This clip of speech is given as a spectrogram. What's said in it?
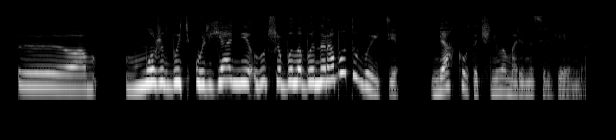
Э, -э может быть, Ульяне лучше было бы на работу выйти? Мягко уточнила Марина Сергеевна.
